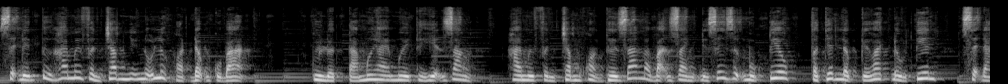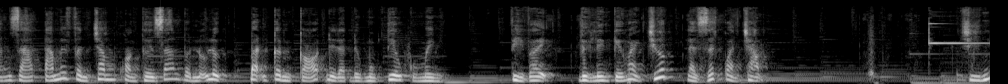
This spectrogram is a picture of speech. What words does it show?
sẽ đến từ 20% những nỗ lực hoạt động của bạn. Quy luật 80-20 thể hiện rằng 20% khoảng thời gian mà bạn dành để xây dựng mục tiêu và thiết lập kế hoạch đầu tiên sẽ đáng giá 80% khoảng thời gian và nỗ lực bạn cần có để đạt được mục tiêu của mình. Vì vậy, việc lên kế hoạch trước là rất quan trọng. 9.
